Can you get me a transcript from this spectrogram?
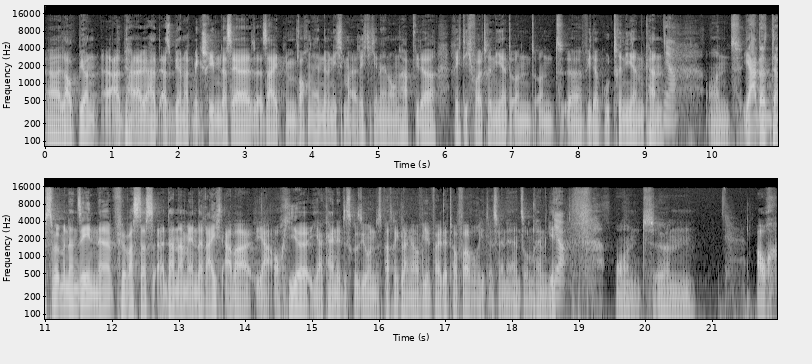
äh, laut Björn, äh, hat, also Björn hat mir geschrieben, dass er seit dem Wochenende, wenn ich es mal richtig in Erinnerung habe, wieder richtig voll trainiert und, und äh, wieder gut trainieren kann. Ja. Und ja, das, das, wird man dann sehen, ne? für was das dann am Ende reicht. Aber ja, auch hier ja keine Diskussion, dass Patrick Lange auf jeden Fall der Top-Favorit ist, wenn er in so ein Rennen geht. Ja. Und ähm, auch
